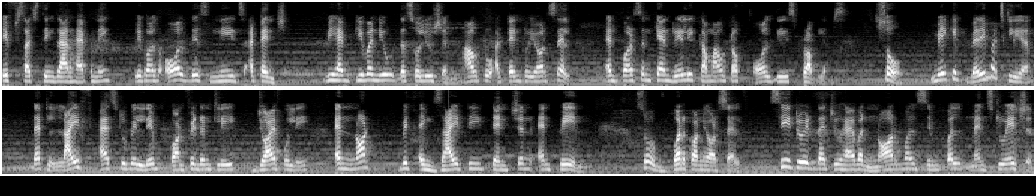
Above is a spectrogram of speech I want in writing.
if such things are happening because all this needs attention. We have given you the solution how to attend to yourself. And person can really come out of all these problems. So make it very much clear that life has to be lived confidently joyfully and not with anxiety tension and pain. So work on yourself. See to it that you have a normal simple menstruation.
